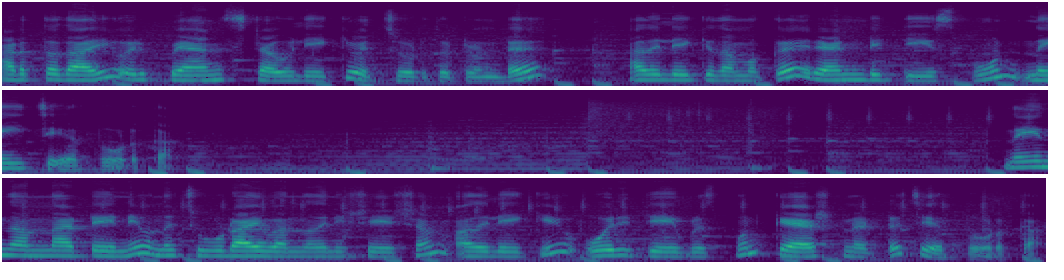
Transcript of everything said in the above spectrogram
അടുത്തതായി ഒരു പാൻ സ്റ്റൗവിലേക്ക് വെച്ച് കൊടുത്തിട്ടുണ്ട്. അതിലേക്ക് നമുക്ക് രണ്ട് ടീസ്പൂൺ നെയ്യ് ചേർത്ത് കൊടുക്കാം. നെയ്യ് നന്നായിട്ട് ഇനി ഒന്ന് ചൂടായി വന്നതിന് ശേഷം അതിലേക്ക് ഒരു ടേബിൾ സ്പൂൺ കാഷ്നട്ട് ചേർത്ത് കൊടുക്കാം.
